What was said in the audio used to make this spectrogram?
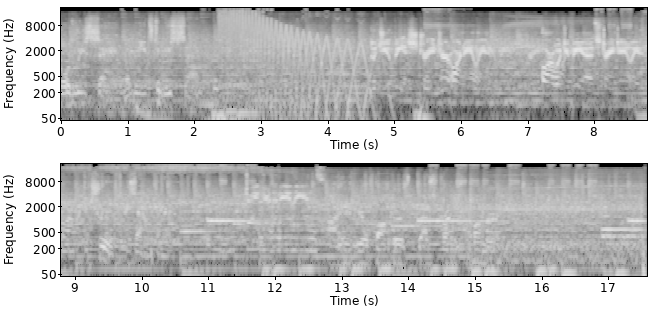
boldly say what needs to be said. Would you be a stranger or an alien? Or would you be a strange alien? The truth is out there. I am your father's best friend, Plumber.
